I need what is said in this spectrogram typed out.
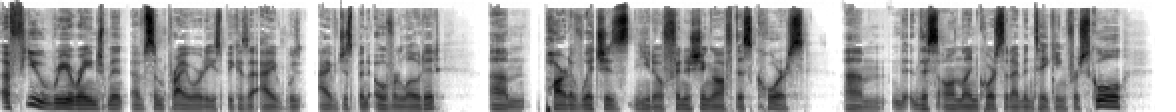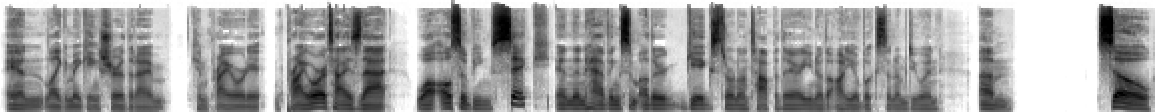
a few rearrangement of some priorities because I was I've just been overloaded. Um, part of which is you know finishing off this course, um, th- this online course that I've been taking for school, and like making sure that I can priority prioritize that while also being sick, and then having some other gigs thrown on top of there. You know the audiobooks that I'm doing. Um, so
